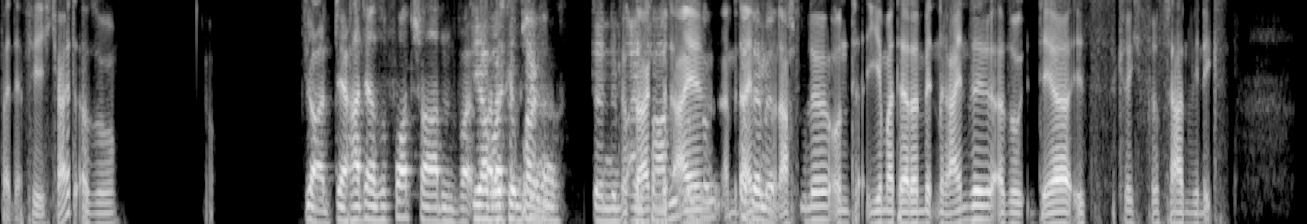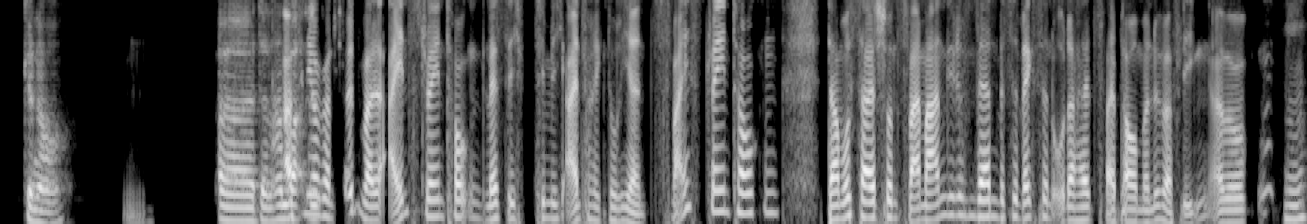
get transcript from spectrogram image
Bei der Fähigkeit, also. Ja. der hat ja sofort Schaden. Weil, ja, wollte ich sagen. Der nimmt einen sagen, Schaden mit einem, mit einem und acht Hülle und jemand, der dann mitten rein will, also der ist, kriegt frisst Schaden wie nix. Genau. Hm. Äh, dann haben wir. Finde ich auch ganz schön, weil ein Strain-Token lässt sich ziemlich einfach ignorieren. Zwei Strain-Token, da musst du halt schon zweimal angegriffen werden, bis sie wechseln oder halt zwei blaue Manöver fliegen. Also. Hm. hm.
